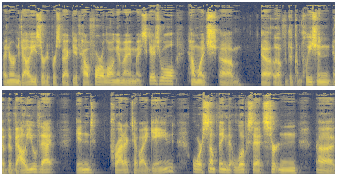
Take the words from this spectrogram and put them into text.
an earned value sort of perspective, how far along am I in my schedule? How much um, uh, of the completion of the value of that end product have I gained, or something that looks at certain uh,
